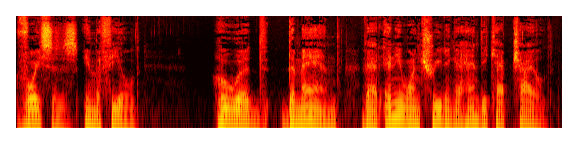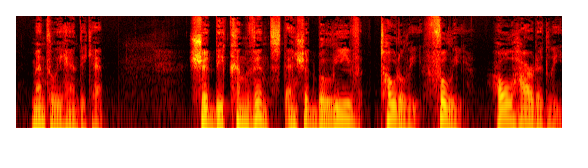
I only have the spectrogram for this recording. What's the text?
voices in the field who would demand that anyone treating a handicapped child, mentally handicapped, should be convinced and should believe totally, fully, wholeheartedly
